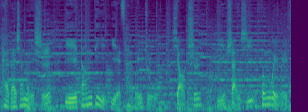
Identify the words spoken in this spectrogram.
太白山美食以当地野菜为主，小吃以陕西风味为主。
